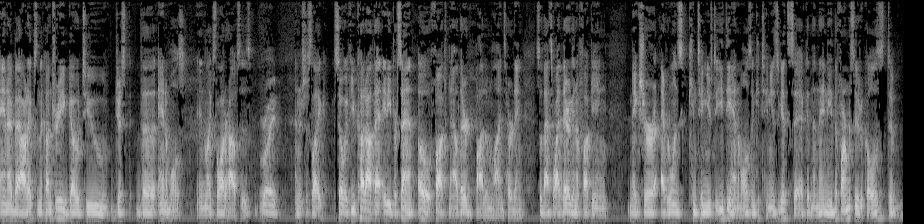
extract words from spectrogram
antibiotics in the country go to just the animals in like slaughterhouses. right. And it's just like, so if you cut out that 80%, oh, fuck, now their bottom line's hurting. So that's why they're going to fucking make sure everyone's continues to eat the animals and continues to get sick. And then they need the pharmaceuticals to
